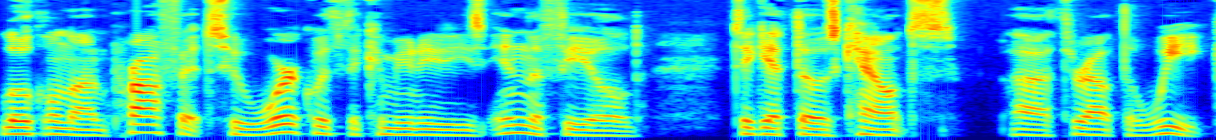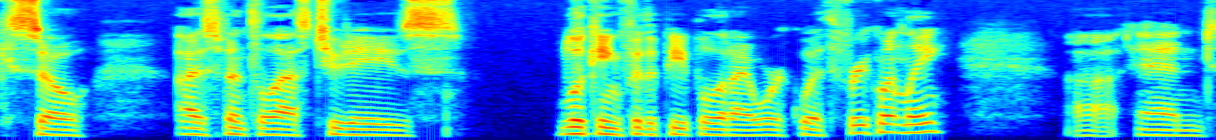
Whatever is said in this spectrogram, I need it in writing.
local nonprofits who work with the communities in the field to get those counts uh, throughout the week. So I've spent the last two days looking for the people that I work with frequently uh, and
